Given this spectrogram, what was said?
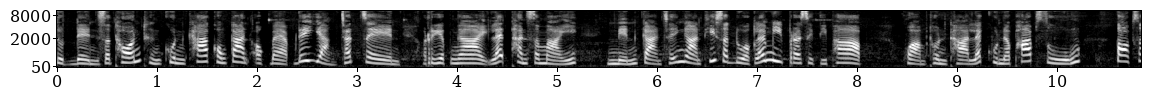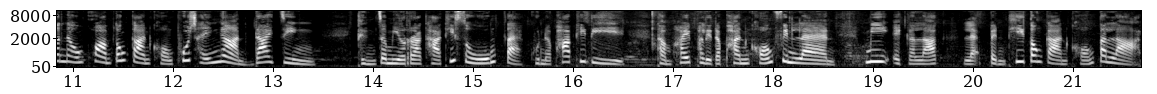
จุดเด่นสะท้อนถึงคุณค่าของการออกแบบได้อย่างชัดเจน เรียบง่ายและทันสมัย เน้นการใช้งานที่สะดวกและมีประสิทธิภาพ ความทนทานและคุณภาพสูง ตอบสนองความต้องการของผู้ใช้งานได้จริง ถึงจะมีราคาที่สูงแต่คุณภาพที่ดีทำให้ผลิตภัณฑ์ของฟินแลนด์ มีเอกลักษณ์ และเป็นที่ต้องการของตลาด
